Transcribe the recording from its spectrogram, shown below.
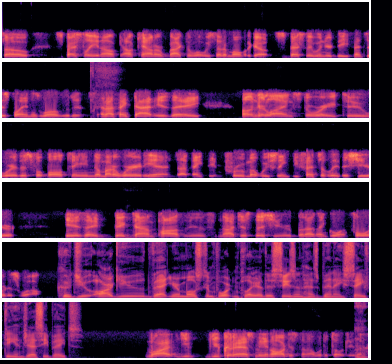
So especially, and I'll, I'll counter back to what we said a moment ago, especially when your defense is playing as well as it is, and I think that is a underlying story to where this football team, no matter where it ends, I think the improvement we've seen defensively this year is a big time positive, not just this year, but I think going forward as well. Could you argue that your most important player this season has been a safety in Jessie Bates? Well, I, you you could have asked me in August, and I would have told you that.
